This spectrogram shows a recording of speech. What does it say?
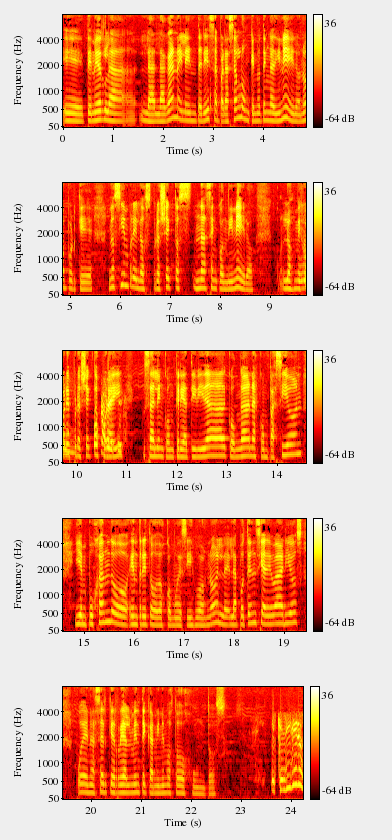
eh, tener la, la, la gana y la interesa para hacerlo aunque no tenga dinero, ¿no? Porque no siempre los proyectos nacen con dinero. Los mejores No, proyectos por ahí veces. Salen con creatividad, con ganas, con pasión y empujando entre todos, como decís vos, ¿no? La, la potencia de varios pueden hacer que realmente caminemos todos juntos. Es que el dinero,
